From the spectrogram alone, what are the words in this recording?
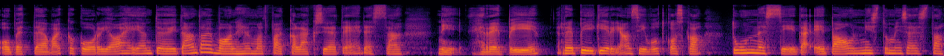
opettaja vaikka korjaa heidän töitään tai vanhemmat vaikka läksyjä tehdessään, niin he repii, repii kirjan sivut, koska tunne siitä epäonnistumisesta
